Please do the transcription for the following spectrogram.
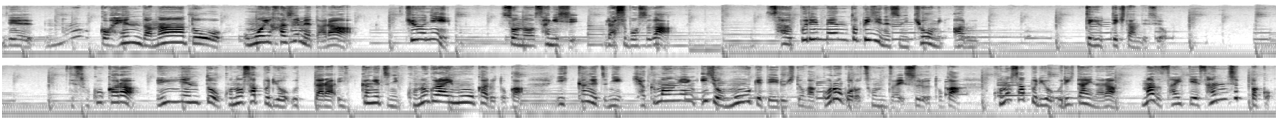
でなんか変だなと思い始めたら急にその詐欺師ラスボスがサプリメントビジネスに興味あるって言ってきたんですよ。でそこから延々とこのサプリを売ったら1ヶ月にこのぐらい儲かるとか1ヶ月に100万円以上儲けている人がゴロゴロ存在するとかこのサプリを売りたいならまず最低30箱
